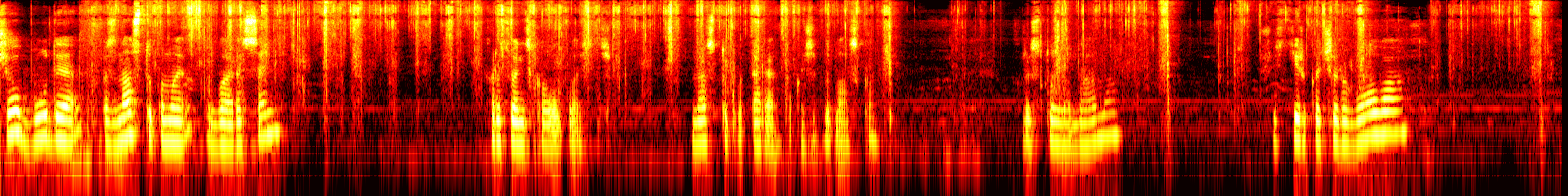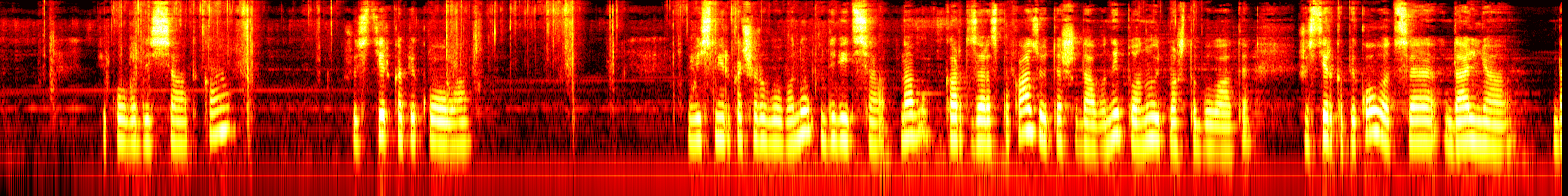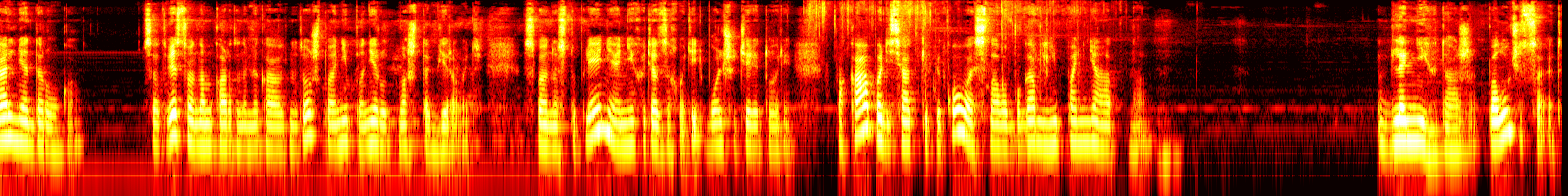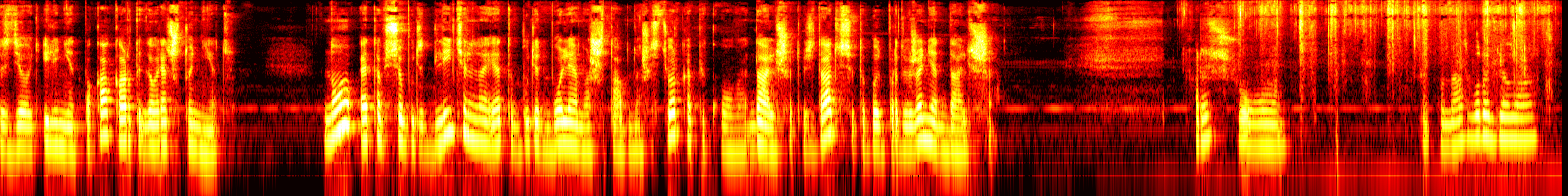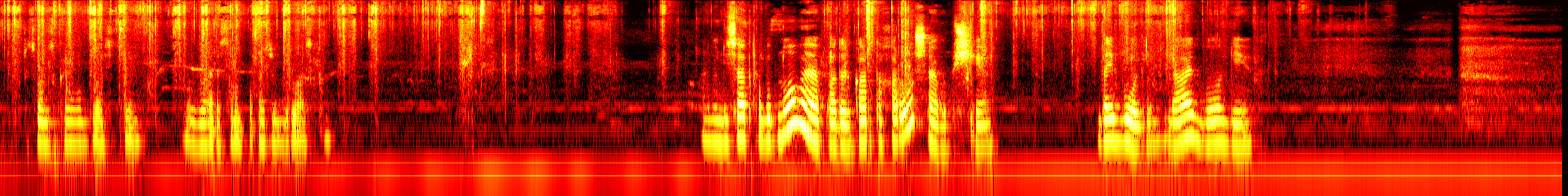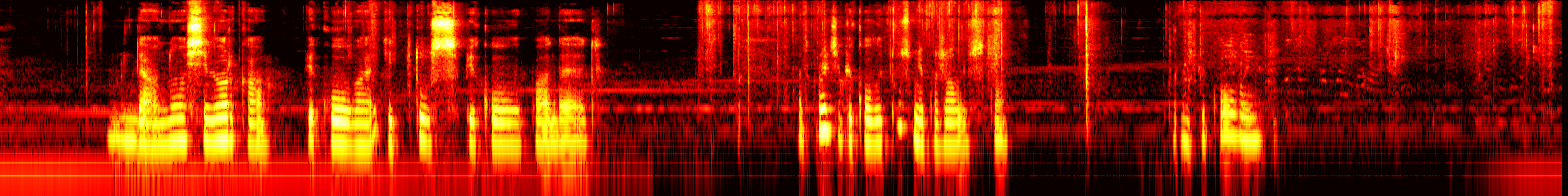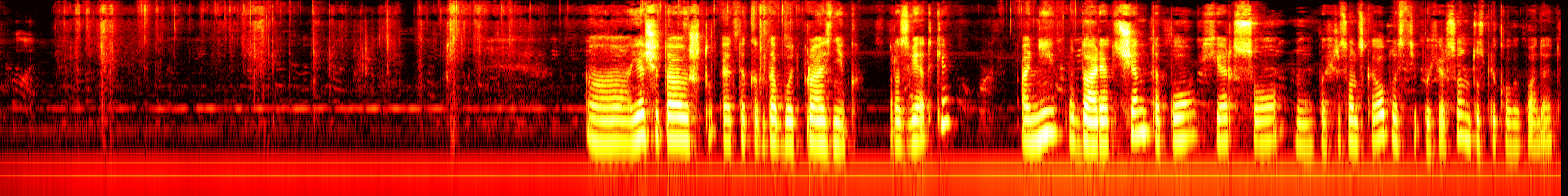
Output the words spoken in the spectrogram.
Що буде з наступами вересень? Херсонська область. Наступ РФ, покажіть, будь ласка. Христова дама. Шестірка чергова. Пікова десятка. Шестірка пікова. Вісьмірка червова. Ну, дивіться, нам карти зараз показують те, що да, вони планують масштабувати. Шестірка пікова це дальня, дальняя дорога. Соответственно, нам карты намекают на то, что они планируют масштабировать свое наступление, они хотят захватить больше территорий. Пока по десятке пиковой, слава богам, непонятно для них даже, получится это сделать или нет. Пока карты говорят, что нет. Но это все будет длительно, и это будет более масштабно. Шестерка пиковая. Дальше. То есть, да, то есть это будет продвижение дальше. Хорошо. Как у нас будут дела в Херсонской области? Вересень, покажіть, будь ласка. Ну, десятка бубновая падает. Карта хорошая вообще. Дай боги, дай боги. Да, но семерка пиковая и туз пиковый падает. Откройте пиковый туз мне, пожалуйста. Второй Пиковый. А, Я считаю, что это когда будет праздник разведки, они ударят чем-то по Херсону, по Херсонской области, по Херсону туз пиковый падает.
